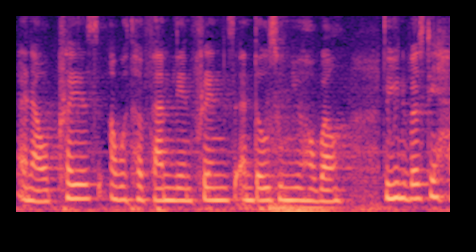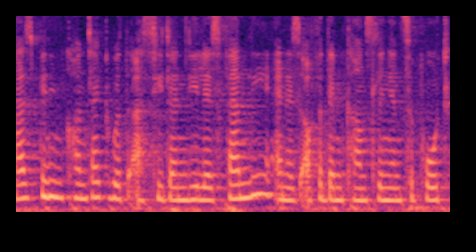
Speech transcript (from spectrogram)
and our prayers are with her family and friends and those who knew her well. The university has been in contact with Asithandile's family and has offered them counseling and support.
